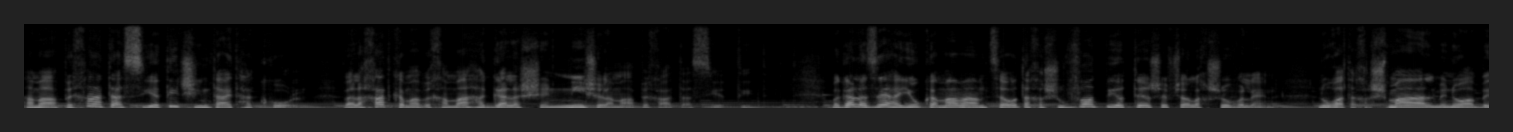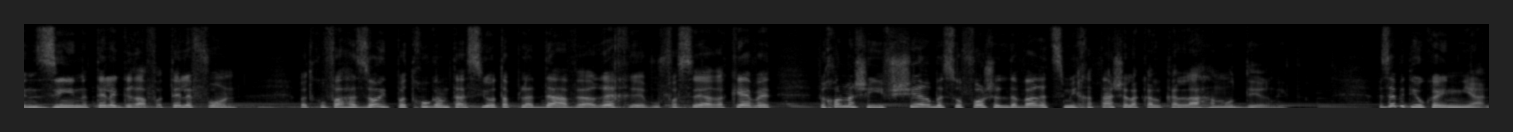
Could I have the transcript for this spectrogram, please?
המהפכה התעשייתית שינתה את הכל, ועל אחת כמה וכמה הגל השני של המהפכה התעשייתית. בגל הזה היו כמה מההמצאות החשובות ביותר שאפשר לחשוב עליהן. נורת החשמל, מנוע הבנזין, הטלגרף, הטלפון. בתקופה הזו התפתחו גם תעשיות הפלדה והרכב ופסי הרכבת, וכל מה שאפשר בסופו של דבר את צמיחתה של הכלכלה המודרנית. וזה בדיוק העניין.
